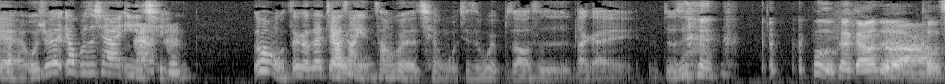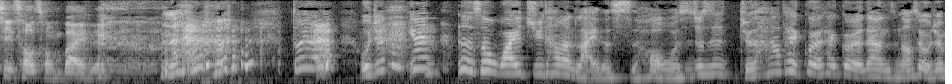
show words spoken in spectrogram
耶，我觉得要不是现在疫情，因为我这个再加上演唱会的钱，我其实我也不知道是大概就是。布鲁克刚刚的口气超崇拜的。对啊。我觉得，因为那时候 YG 他们来的时候，我是就是觉得它太贵了，太贵了这样子，然后所以我就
